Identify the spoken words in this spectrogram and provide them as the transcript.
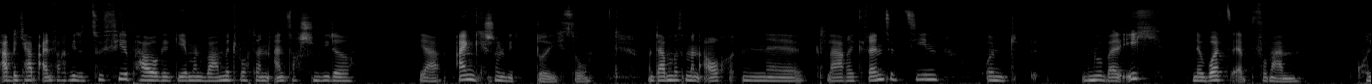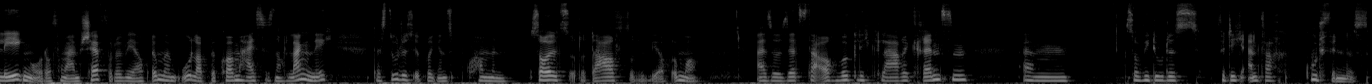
Aber ich habe einfach wieder zu viel Power gegeben und war Mittwoch dann einfach schon wieder, ja, eigentlich schon wieder durch so. Und da muss man auch eine klare Grenze ziehen und nur weil ich eine WhatsApp von meinem Kollegen oder von meinem Chef oder wie auch immer im Urlaub bekomme, heißt es noch lange nicht, dass du das übrigens bekommen sollst oder darfst oder wie auch immer. Also setz da auch wirklich klare Grenzen, ähm, so wie du das für dich einfach gut findest.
